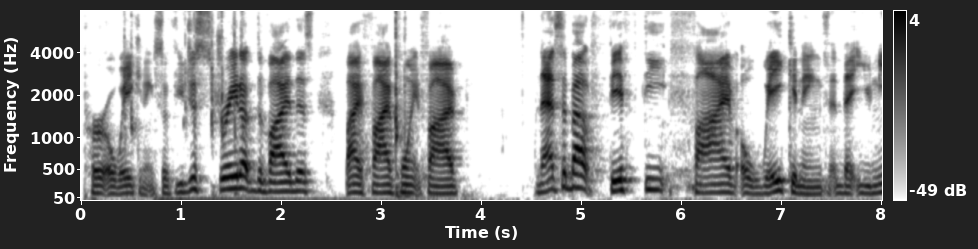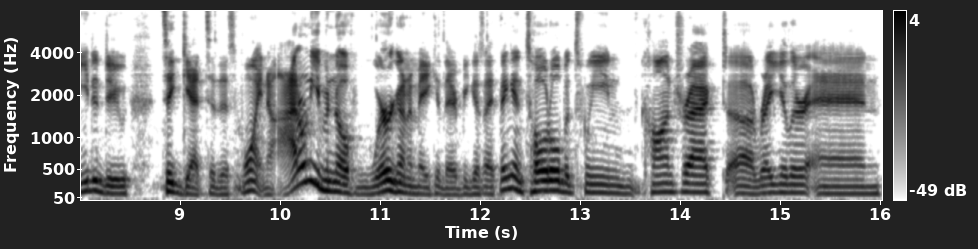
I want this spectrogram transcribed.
per awakening. So if you just straight up divide this by 5.5, that's about 55 awakenings that you need to do to get to this point. Now, I don't even know if we're going to make it there because I think in total between contract, uh, regular, and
